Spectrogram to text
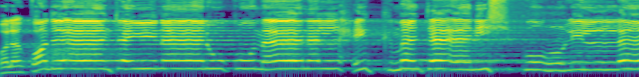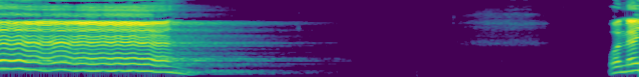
ولقد آتينا لقمان الحكمة أن اشكر لله. ومن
